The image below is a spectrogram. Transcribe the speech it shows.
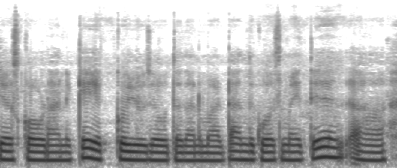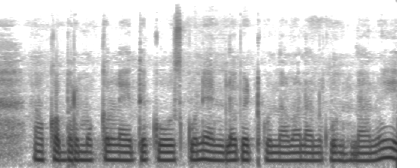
చేసుకోవడానికే ఎక్కువ యూజ్ అవుతుంది అనమాట అందుకోసం అయితే కొబ్బరి ముక్కలను అయితే కోసుకొని ఎండలో పెట్టుకుందామని అనుకుంటున్నాను. ఈ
